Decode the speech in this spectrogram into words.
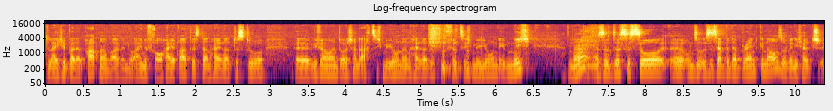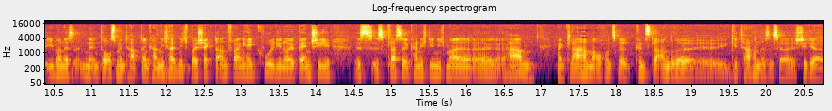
Gleiche bei der Partnerwahl. Wenn du eine Frau heiratest, dann heiratest du, äh, wie viel haben wir in Deutschland? 80 Millionen, dann heiratest du 40 Millionen eben nicht. Ne? Also das ist so, äh, und so ist es ja bei der Brand genauso. Wenn ich halt Ibanez ein Endorsement habe, dann kann ich halt nicht bei Scheckter anfragen, hey cool, die neue Banshee ist, ist klasse, kann ich die nicht mal äh, haben? Meine, klar haben auch unsere Künstler andere äh, Gitarren, das ist ja, steht ja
